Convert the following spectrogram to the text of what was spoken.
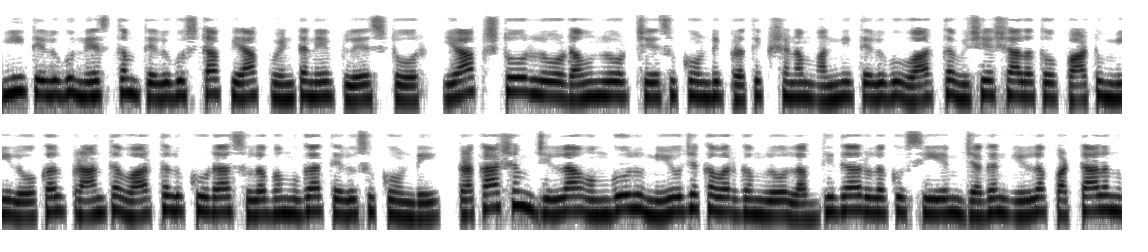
మీ తెలుగు నేస్తం తెలుగు స్టాప్ యాప్ వెంటనే ప్లే స్టోర్ యాప్ స్టోర్లో డౌన్లోడ్ చేసుకోండి. ప్రతిక్షణం అన్ని తెలుగు వార్త విశేషాలతో పాటు మీ లోకల్ ప్రాంత వార్తలు కూడా సులభముగా తెలుసుకోండి. ప్రకాశం జిల్లా ఒంగోలు నియోజకవర్గంలో లబ్ధిదారులకు సీఎం జగన్ ఇళ్ళ పట్టాలను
